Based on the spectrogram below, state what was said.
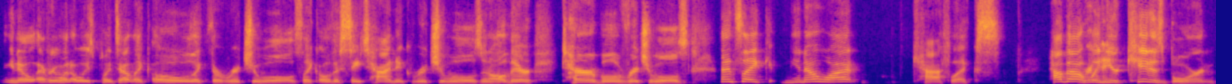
you know, everyone always points out like, oh, like the rituals, like, oh, the satanic rituals and all their terrible rituals. And it's like, you know what? Catholics. How about right. when your kid is born?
